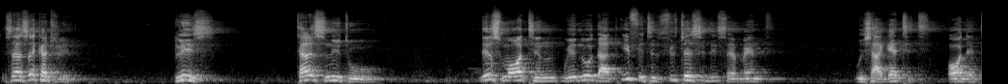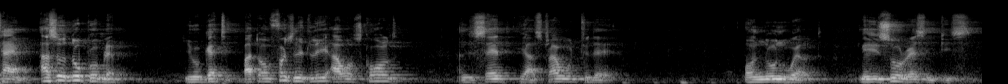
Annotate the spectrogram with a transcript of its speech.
he said, Secretary, please tell SSNIT to this thing, we know that if it is 50 cedi cement, we shall get it all the time. I said, no problem, you get it. But unfortunately, I was called and he said he has traveled to the unknown world. May his soul rest in peace.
